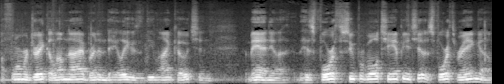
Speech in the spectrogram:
a, former Drake alumni, Brendan Daly, who's the D line coach, and man, you know his fourth Super Bowl championship, his fourth ring. Um,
